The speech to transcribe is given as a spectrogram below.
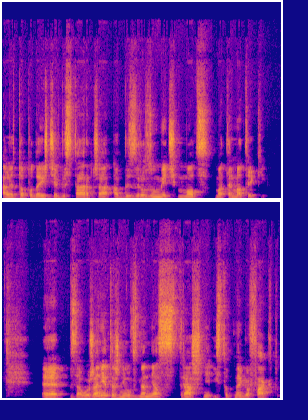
ale to podejście wystarcza, aby zrozumieć moc matematyki. E, założenie też nie uwzględnia strasznie istotnego faktu,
